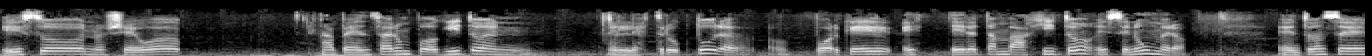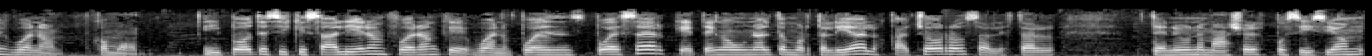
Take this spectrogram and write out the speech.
Eso nos llevó a, pensar un poquito en, en la estructura, por qué era tan bajito ese número. Entonces, bueno, como hipótesis que salieron fueron que, bueno, pueden, puede ser que tengan una alta mortalidad los cachorros al estar tener una mayor exposición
